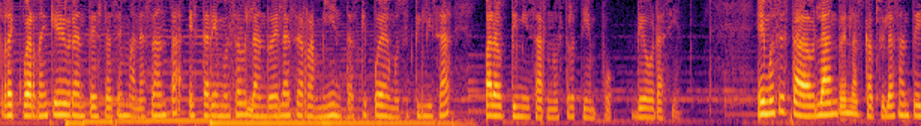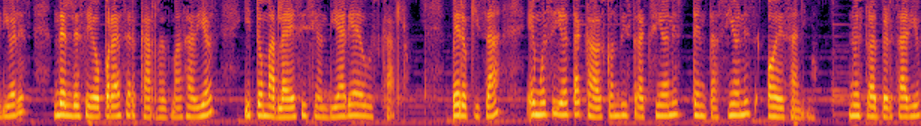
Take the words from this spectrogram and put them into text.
Recuerden que durante esta Semana Santa estaremos hablando de las herramientas que podemos utilizar para optimizar nuestro tiempo de oración. Hemos estado hablando en las cápsulas anteriores del deseo por acercarnos más a Dios y tomar la decisión diaria de buscarlo. Pero quizá hemos sido atacados con distracciones, tentaciones o desánimo. Nuestro adversario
